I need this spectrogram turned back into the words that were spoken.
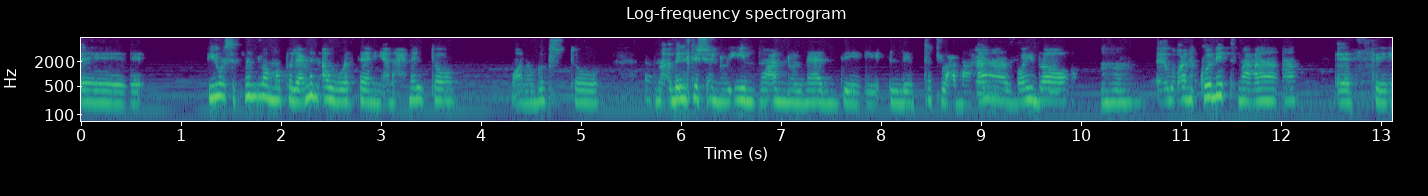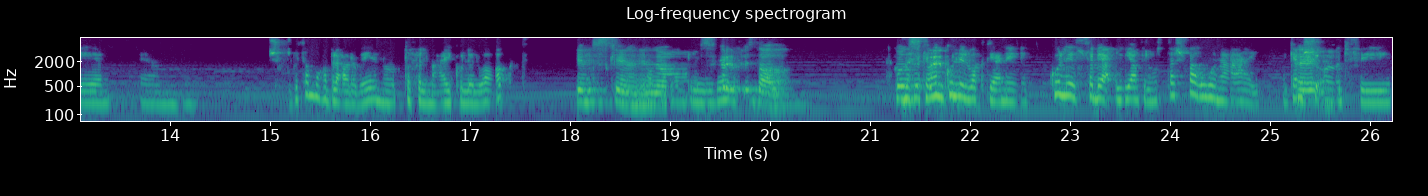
آه، يوسف من لما طلع من أول ثاني أنا حملته وأنا بسته ما قبلتش إنه يقيموا عنه المادة اللي بتطلع معاه البيضاء مهم. وأنا كنت معاه آه، في شو بيسموها بالعربي إنه الطفل معي كل الوقت. كنت skin إنه صفر انفصال. بس كمان كل الوقت يعني كل السبع أيام في المستشفى هو معي. ما كانش إيه. يقعد في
